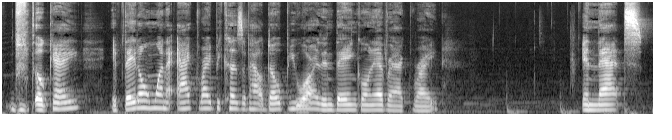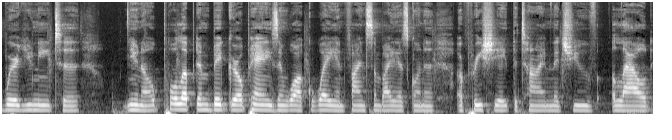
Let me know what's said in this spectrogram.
okay? If they don't want to act right because of how dope you are, then they ain't going to ever act right. And that's where you need to, you know, pull up them big girl panties and walk away and find somebody that's going to appreciate the time that you've allowed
